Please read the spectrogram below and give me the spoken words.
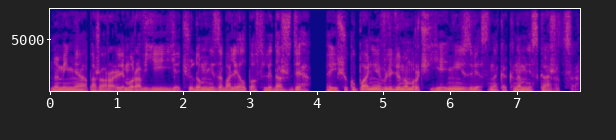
но меня пожрали муравьи, я чудом не заболел после дождя. А еще купание в ледяном ручье неизвестно, как нам не скажется.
